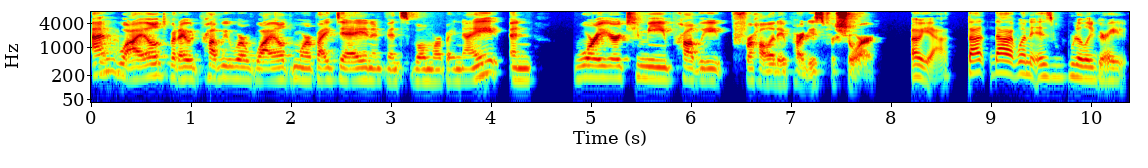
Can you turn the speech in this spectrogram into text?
and Yeah. Wild, but I would probably wear Wild more by day and Invincible more by night. And Warrior to me, probably for holiday parties for sure. Oh yeah, that that one is really great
